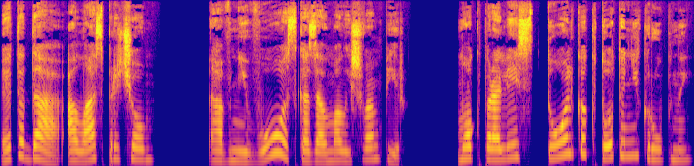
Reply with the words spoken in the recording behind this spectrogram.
Это да, а лаз при чем? А в него, сказал малыш-вампир, мог пролезть только кто-то некрупный.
